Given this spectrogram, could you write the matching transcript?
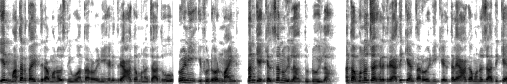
ಏನ್ ಮಾತಾಡ್ತಾ ಇದ್ದೀರಾ ಮನೋಜ್ ನೀವು? ಅಂತ ರೋಹಿಣಿ ಹೇಳಿದ್ರೆ, ಆಗ ಮನೋಜ್, ಅದು Rohini if you don't mind ನನಗೆ ಕೆಲ್ಸನೂ ಇಲ್ಲ, ದುಡ್ಡು ಇಲ್ಲ. ಅಂತ ಮನೋಜ ಹೇಳಿದ್ರೆ ಅದಕ್ಕೆ ಅಂತ ರೋಹಿಣಿ ಕೇಳ್ತಾಳೆ. ಆಗ ಮನೋಜ ಅದಕ್ಕೆ,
